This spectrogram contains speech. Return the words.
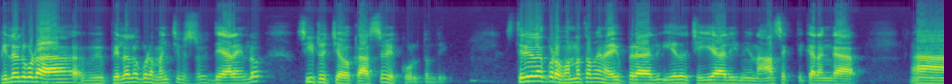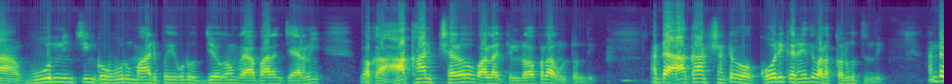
పిల్లలు కూడా పిల్లలు కూడా మంచి విశ్వవిద్యాలయంలో సీట్ వచ్చే అవకాశం ఎక్కువ ఉంటుంది. స్త్రీలకు కూడా ఉన్నతమైన అభిప్రాయాలు ఏదో చేయాలి నేను ఆసక్తికరంగా ఊరు నుంచి ఇంకో ఊరు మారిపోయి కూడా ఉద్యోగం వ్యాపారం చేయాలని ఒక ఆకాంక్షలో వాళ్ళకి లోపల ఉంటుంది. అంటే ఆకాంక్ష అంటే ఒక కోరిక అనేది వాళ్ళకి కలుగుతుంది. అంటే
